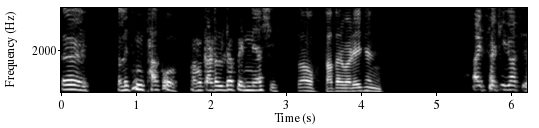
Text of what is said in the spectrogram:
এই তাহলে তুমি থাকো আমি কাঁঠালটা পেন নিয়ে আসি। যাও তাতার বাড়ি এখানে। আচ্ছা ঠিক আছে।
